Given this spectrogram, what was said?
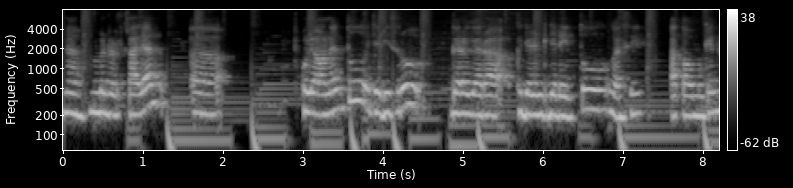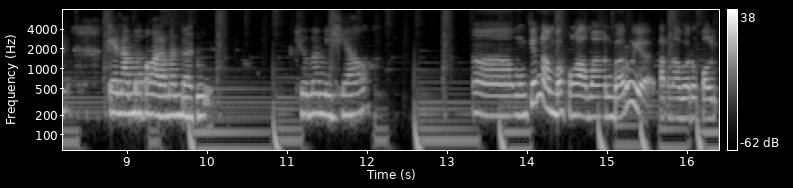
Nah, menurut kalian eh, kuliah online tuh jadi seru gara-gara kejadian-kejadian itu nggak sih? Atau mungkin kayak nambah pengalaman baru? Coba Michelle. Eh, mungkin nambah pengalaman baru ya karena baru kali-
